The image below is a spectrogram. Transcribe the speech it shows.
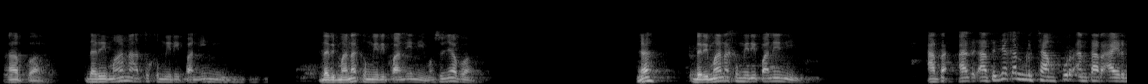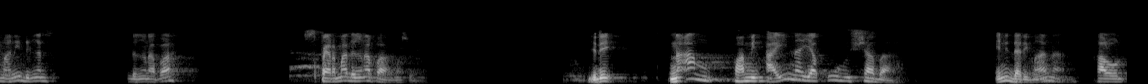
Apa? Dari mana atau kemiripan ini? Dari mana kemiripan ini? Maksudnya apa? Ya, dari mana kemiripan ini? Artinya kan bercampur antara air mani dengan dengan apa? Sperma dengan apa maksudnya? Jadi, naam famin aina yakunu syabah. Ini dari mana? Kalau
